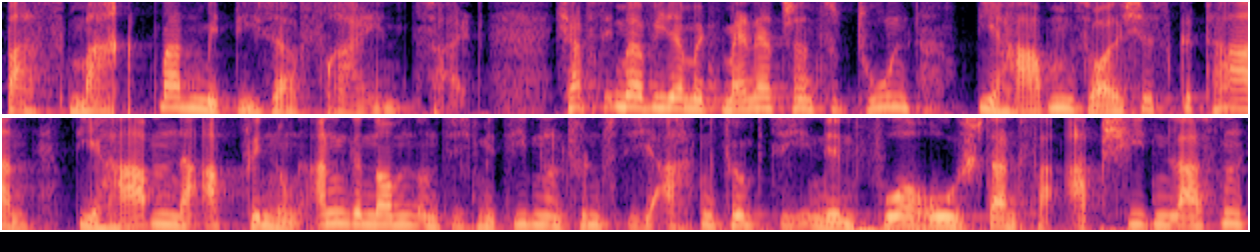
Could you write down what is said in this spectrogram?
was macht man mit dieser freien Zeit? Ich habe es immer wieder mit Managern zu tun, die haben solches getan. Die haben eine Abfindung angenommen und sich mit 57, 58 in den Vorruhestand verabschieden lassen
